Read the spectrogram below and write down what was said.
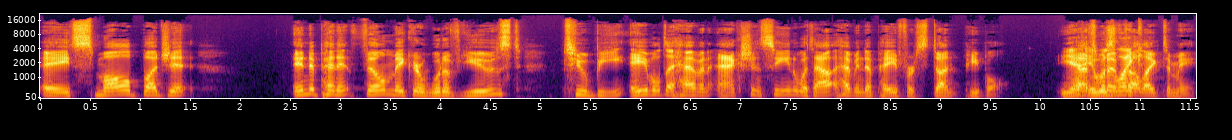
a small budget independent filmmaker would have used to be able to have an action scene without having to pay for stunt people. yeah, That's it what it like, felt like to me.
